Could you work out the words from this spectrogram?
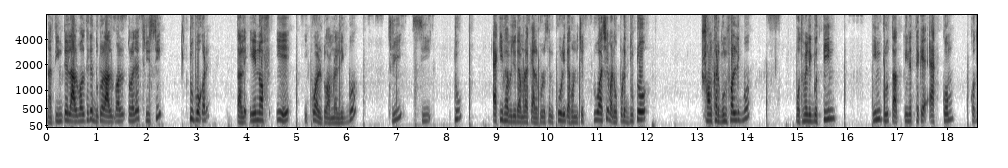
না, তিনটে লাল বল থেকে দুটো লাল বল তোলা যায় থ্রি সি টু প্রকারে। তাহলে N of A equal to আমরা লিখব থ্রি সি টু একইভাবে যদি আমরা ক্যালকুলেশন করি, দেখো নিচে টু আছে মানে উপরে দুটো সংখ্যার গুণফল লিখব। প্রথমে লিখব তিন ইন্টু তার তিনের থেকে এক কম, কত?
